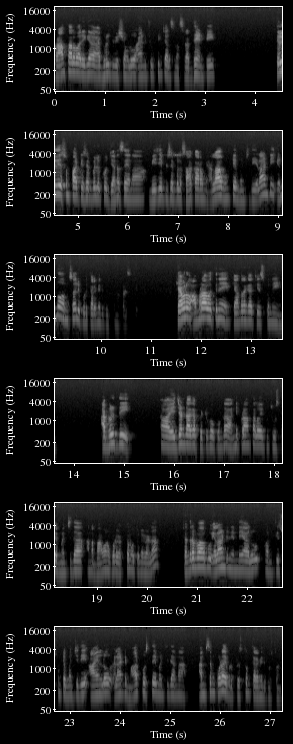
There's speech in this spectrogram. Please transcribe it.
ప్రాంతాల వారీగా అభివృద్ధి విషయంలో ఆయన చూపించాల్సిన శ్రద్ధ ఏంటి? తెలుగుదేశం పార్టీ సభ్యులకు జనసేన బీజేపీ సభ్యుల సహకారం ఎలా ఉంటే మంచిది? ఇలాంటి ఎన్నో అంశాలు ఇప్పుడు తెర మీదకి వస్తున్న పరిస్థితి. కేవలం అమరావతినే కేంద్రంగా చేసుకుని అభివృద్ధి ఎజెండాగా పెట్టుకోకుండా అన్ని ప్రాంతాల వైపు చూస్తే మంచిదా అన్న భావన కూడా వ్యక్తమవుతున్న వేళ చంద్రబాబు ఎలాంటి నిర్ణయాలు తీసుకుంటే మంచిది? ఆయనలో ఎలాంటి మార్పు వస్తే మంచిది అన్న అంశం కూడా ఇప్పుడు ప్రస్తుతం తెర మీదకి వస్తుంది.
